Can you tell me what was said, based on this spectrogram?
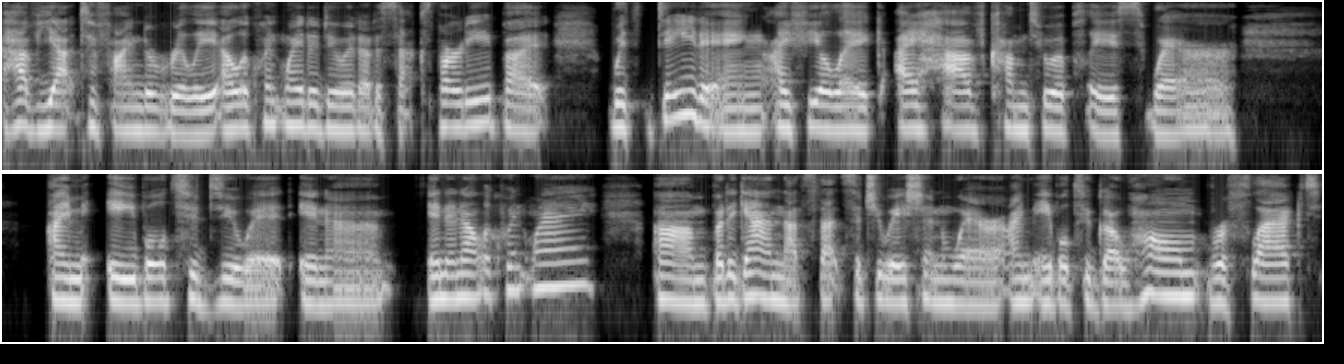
have yet to find a really eloquent way to do it at a sex party. But with dating, I feel like I have come to a place where I'm able to do it in a in an eloquent way. Um, but again, that's that situation where I'm able to go home, reflect,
